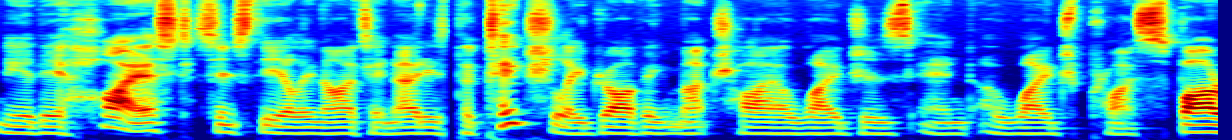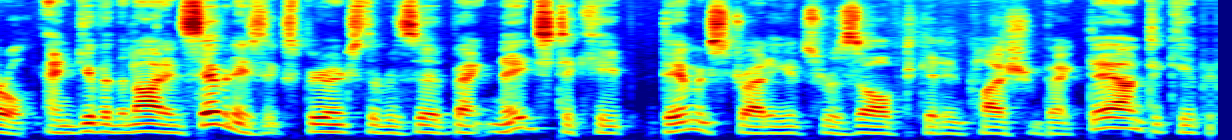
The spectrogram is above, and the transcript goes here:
near their highest since the early 1980s, potentially driving much higher wages and a wage price spiral. And given the 1970s, experience, the Reserve Bank needs to keep demonstrating its resolve to get inflation back down, to keep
